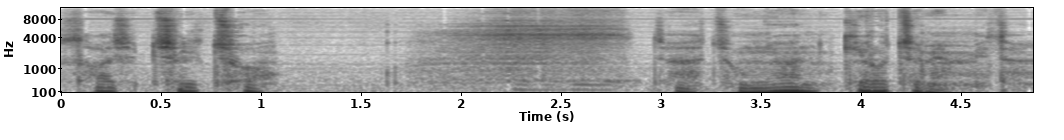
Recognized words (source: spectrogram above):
47초. 자, 중요한 기로점입니다.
